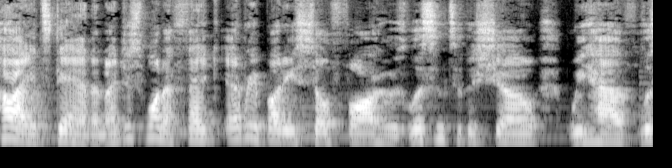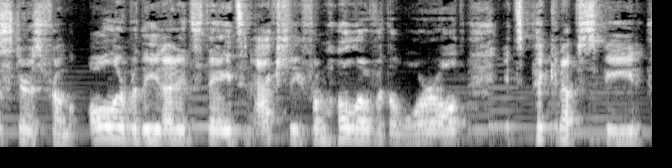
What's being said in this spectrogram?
Hi, it's Dan, and I just want to thank everybody so far who's listened to the show. We have listeners from all over the United States and actually from all over the world. It's picking up speed.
